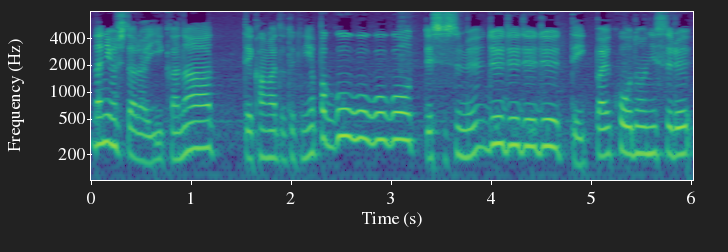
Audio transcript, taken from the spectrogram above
何をしたらいいかなって考えた時にやっぱ go go go go って進むドゥドゥドゥドゥっていっぱい行動にする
